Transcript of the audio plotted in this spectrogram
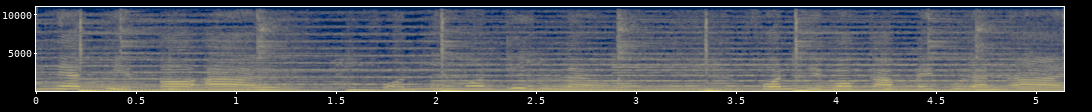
นเฮ็ดผิดต่ออายฝนมีมนทินแล้วฝนสิบ่กลับไปเปื่อนอาย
